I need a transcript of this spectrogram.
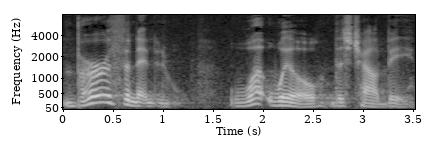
birth. And, and what will this child be?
